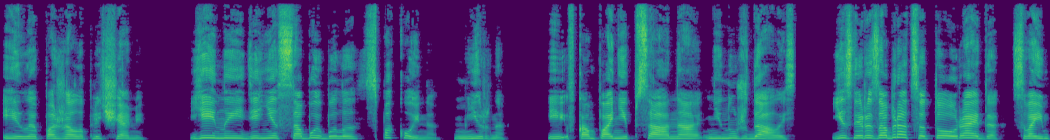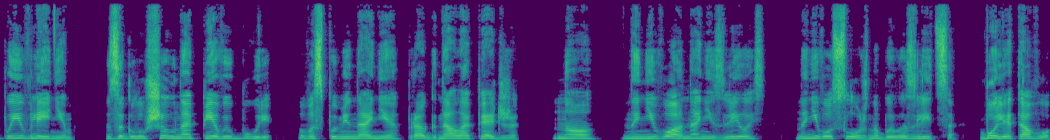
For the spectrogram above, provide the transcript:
Илэ пожала плечами. Ей наедине с собой было спокойно, мирно, и в компании пса она не нуждалась. Если разобраться, то Райда своим появлением заглушил напевы бури, воспоминания прогнал опять же. Но на него она не злилась, на него сложно было злиться. Более того,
